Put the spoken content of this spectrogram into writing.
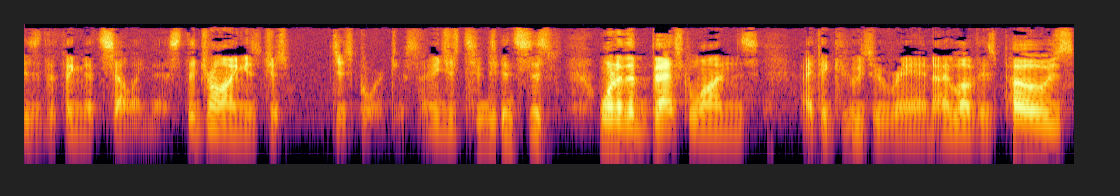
is the thing that's selling this. The drawing is just just gorgeous. I mean, just it's just one of the best ones I think Who's Who ran. I love his pose.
